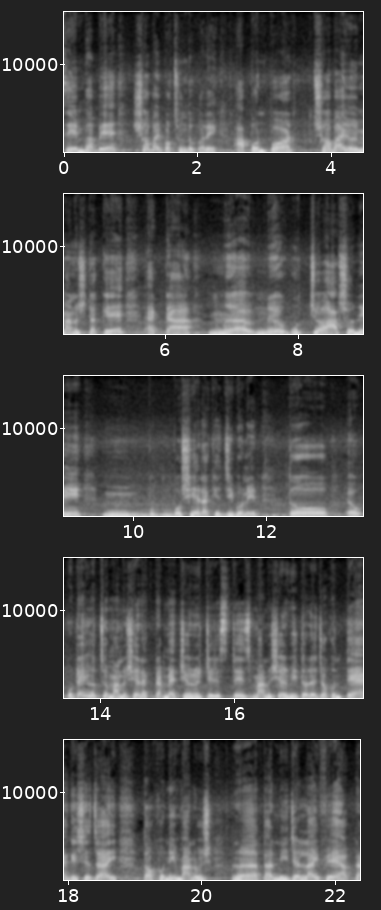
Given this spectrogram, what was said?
সেমভাবে সবাই পছন্দ করে। আপন পর সবাই ওই মানুষটাকে একটা উচ্চ আসনে বসিয়ে রাখে জীবনের। তো ওটাই হচ্ছে মানুষের একটা ম্যাচিউরিটির স্টেজ মানুষের ভিতরে যখন ত্যাগ এসে যায়, তখনই মানুষ তার নিজের লাইফে একটা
